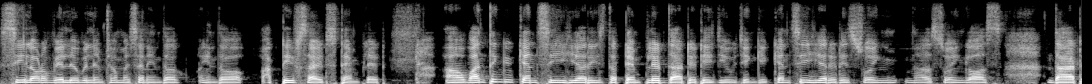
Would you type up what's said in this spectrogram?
see a lot of valuable information in the in the active sites template. Uh, one thing you can see here is the template that it is using. You can see here it is showing uh, showing us that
